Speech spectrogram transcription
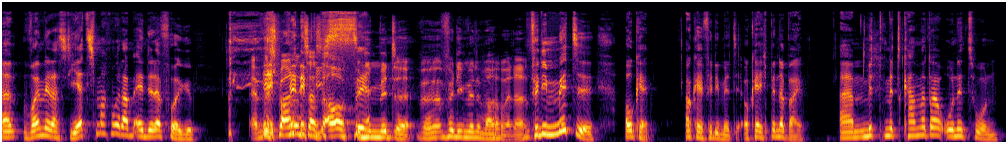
Ähm, wollen wir das jetzt machen oder am Ende der Folge? Äh, Wir sparen uns das auf für die Mitte. Für die Mitte machen wir das. Für die Mitte. Okay. Okay, für die Mitte. Okay, ich bin dabei. Ähm, mit, mit Kamera ohne Ton.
